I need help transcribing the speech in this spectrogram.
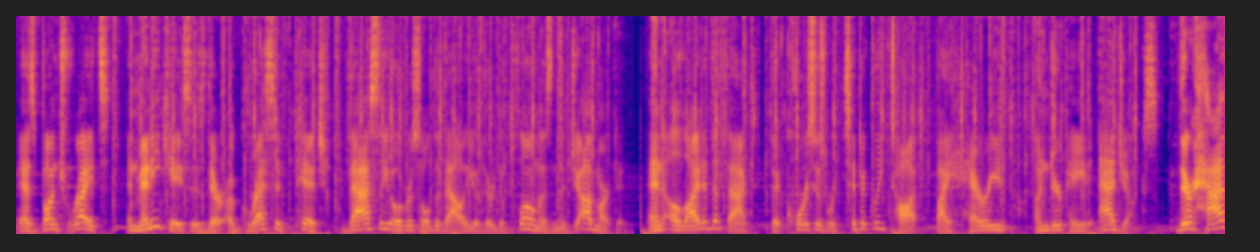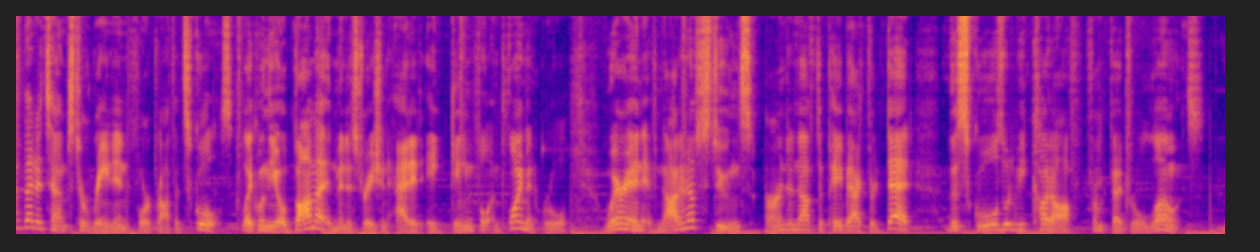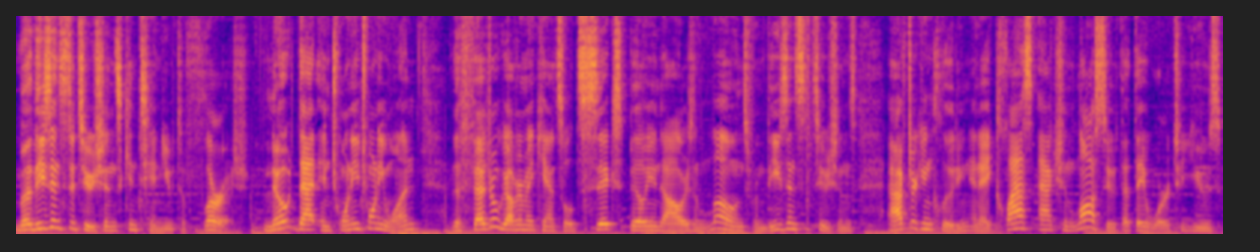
As Bunch writes, in many cases, their aggressive pitch vastly oversold the value of their diplomas in the job market and elided the fact that courses were typically taught by harried, underpaid adjuncts. There have been attempts to rein in for profit schools, like when the Obama administration added a gainful employment rule, wherein if not enough students earned enough to pay back their debt, the schools would be cut off from federal loans. But these institutions continue to flourish. Note that in 2021, the federal government canceled $6 billion in loans from these institutions after concluding in a class action lawsuit that they were to use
